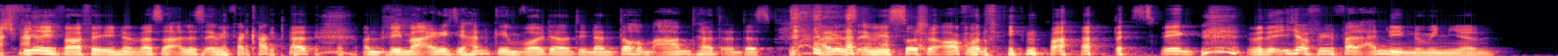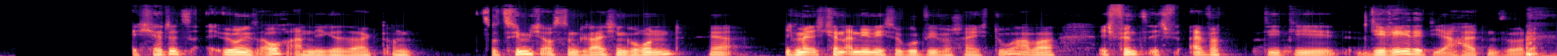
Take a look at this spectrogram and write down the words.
schwierig war für ihn und was er alles irgendwie verkackt hat und wem er eigentlich die Hand geben wollte und ihn dann doch umarmt hat und das alles irgendwie social awkward für ihn war. Deswegen würde ich auf jeden Fall Andi nominieren. Ich hätte jetzt übrigens auch Andi gesagt und so ziemlich aus dem gleichen Grund. Ja. Ich meine, ich kenne Andi nicht so gut wie wahrscheinlich du, aber ich finde ich einfach die, die, die Rede, die er halten würde.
